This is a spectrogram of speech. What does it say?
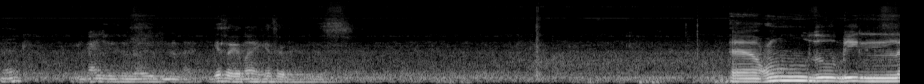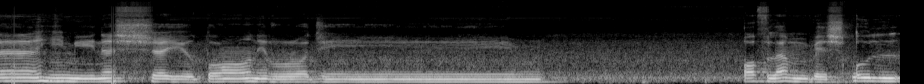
হ্যাঁ? গেছে أعوذ بالله من الشيطان الرجيم. قف بش قل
